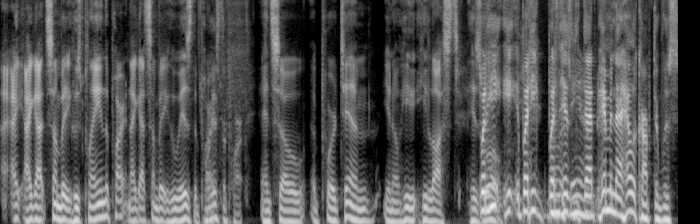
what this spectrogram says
I, "I got somebody who's playing the part, and I got somebody who is the part." Where's the part? And so uh, poor Tim, you know, he he lost his But role. he, he, but he, but his damn. that him in that helicopter was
